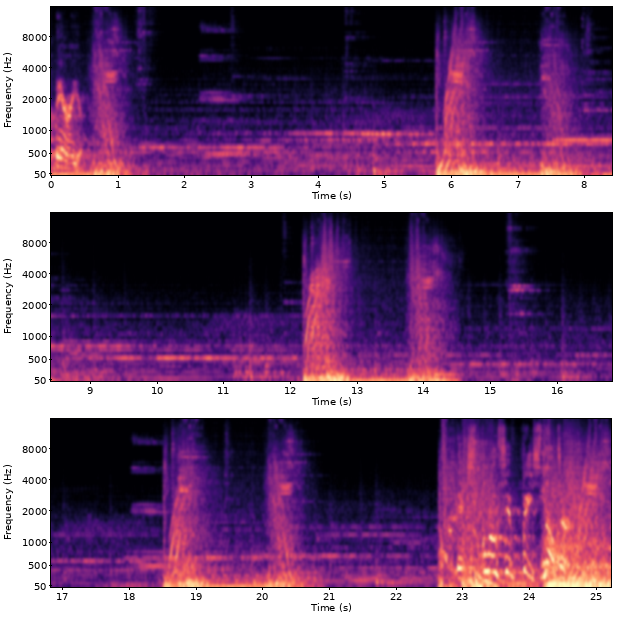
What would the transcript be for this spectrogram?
Barrier. Explosive face melter!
